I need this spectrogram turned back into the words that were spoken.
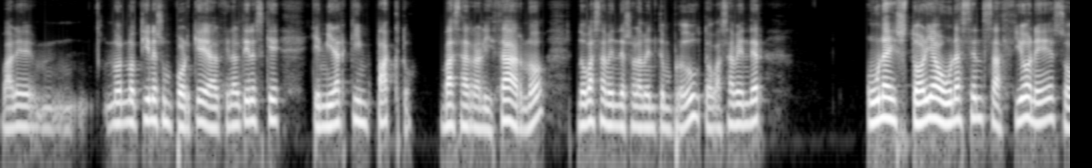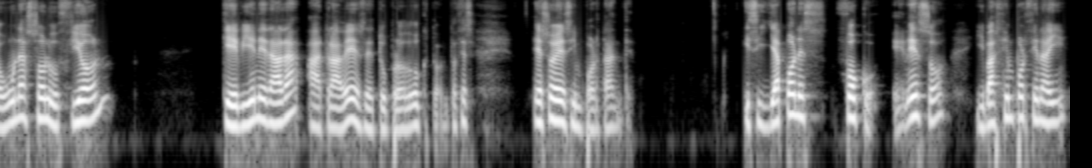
¿vale? Mm, no no tienes un porqué, al final tienes que que mirar qué impacto vas a realizar, ¿no? No vas a vender solamente un producto, vas a vender una historia o unas sensaciones o una solución que viene dada a través de tu producto. Entonces, eso es importante. Y si ya pones foco en eso y vas 100% ahí,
